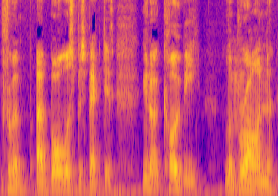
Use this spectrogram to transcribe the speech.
from a, a baller's perspective, you know, Kobe, LeBron,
